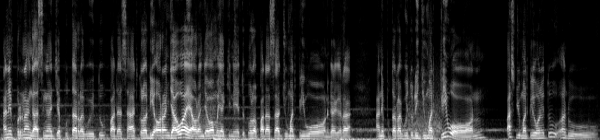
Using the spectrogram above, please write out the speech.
Ane pernah nggak sengaja putar lagu itu pada saat kalau dia orang Jawa ya orang Jawa meyakini itu kalau pada saat Jumat Kliwon gara-gara Ane putar lagu itu di Jumat Kliwon pas Jumat Kliwon itu aduh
